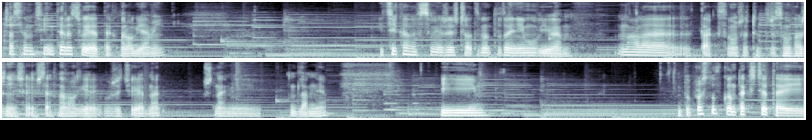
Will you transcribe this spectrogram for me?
czasem się interesuję technologiami. I ciekawe w sumie, że jeszcze o tym tutaj nie mówiłem. No ale tak, są rzeczy, które są ważniejsze niż technologie w życiu jednak, przynajmniej dla mnie. I po prostu w kontekście tej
